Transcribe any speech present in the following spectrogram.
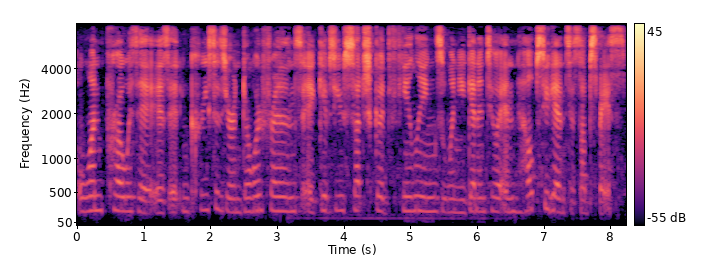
one pro with it is it increases your endorphins. It gives you such good feelings when you get into it and helps you get into subspace,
